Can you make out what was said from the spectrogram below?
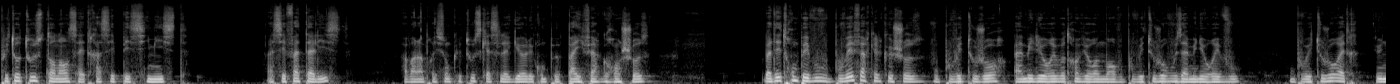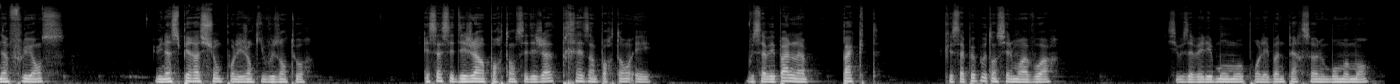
plutôt tous tendance à être assez pessimistes, assez fatalistes, avoir l'impression que tout se casse la gueule et qu'on ne peut pas y faire grand-chose, bah détrompez-vous, vous pouvez faire quelque chose, vous pouvez toujours améliorer votre environnement, vous pouvez toujours vous améliorer vous, vous pouvez toujours être une influence, une inspiration pour les gens qui vous entourent. Et ça c'est déjà important, c'est déjà très important et vous savez pas l'impact que ça peut potentiellement avoir si vous avez les bons mots pour les bonnes personnes au bon moment,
